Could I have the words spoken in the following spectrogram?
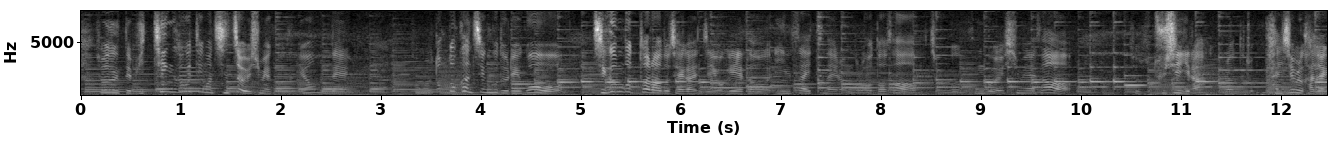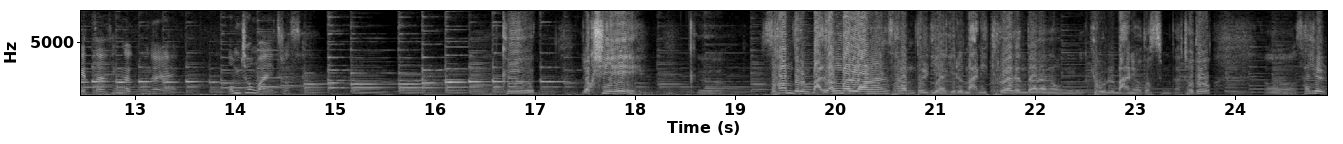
저는 그때 미팅, 소개팅만 진짜 열심히 했거든요. 근데 정말 똑똑한 친구들이고 지금부터라도 제가 이제 여기에서 인사이트나 이런 걸 얻어서 조금 공부 열심히 해서 저 주식이랑 그런 데 좀 관심을 가져야겠다는 생각이 오늘 엄청 많이 들었어요. 그 역시 그 사람들은 말랑말랑한 사람들 이야기를 많이 들어야 된다라는 오늘 교훈을 많이 얻었습니다. 저도 어 사실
